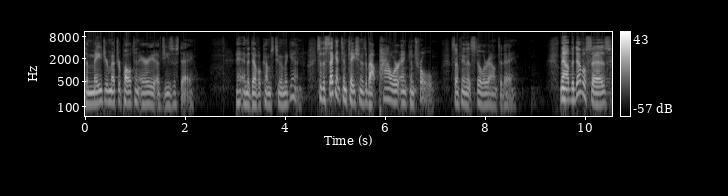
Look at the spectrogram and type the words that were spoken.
the major metropolitan area of Jesus' day. And the devil comes to him again. So the second temptation is about power and control, something that's still around today. Now, the devil says,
